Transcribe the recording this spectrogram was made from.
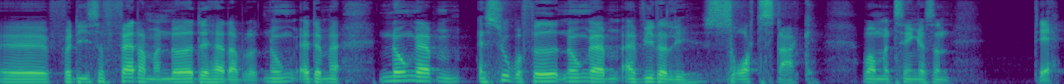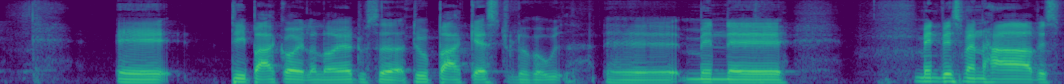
Øh, fordi så fatter man noget af det her, der er blevet... Nogle af dem, her, nogle af dem er super fede, nogle af dem er vidderlig sort snak, hvor man tænker sådan, ja, øh, det er bare gøjl og løjer, du sidder, det er bare gas, du lukker ud. Øh, men, øh, men hvis man har, hvis,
